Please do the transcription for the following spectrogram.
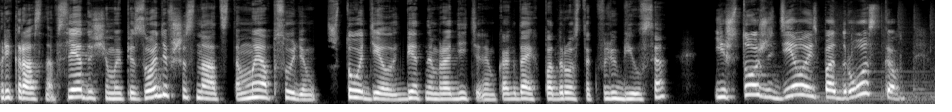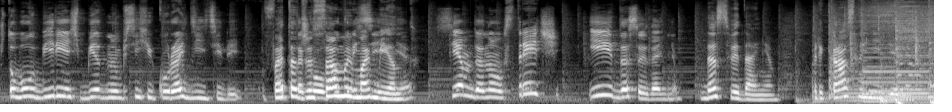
Прекрасно. В следующем эпизоде, в 16 мы обсудим, что делать бедным родителям, когда их подросток влюбился, И что же делать подросткам, чтобы уберечь бедную психику родителей? В этот же самый момент. Всем до новых встреч и до свидания. До свидания. Прекрасной недели.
